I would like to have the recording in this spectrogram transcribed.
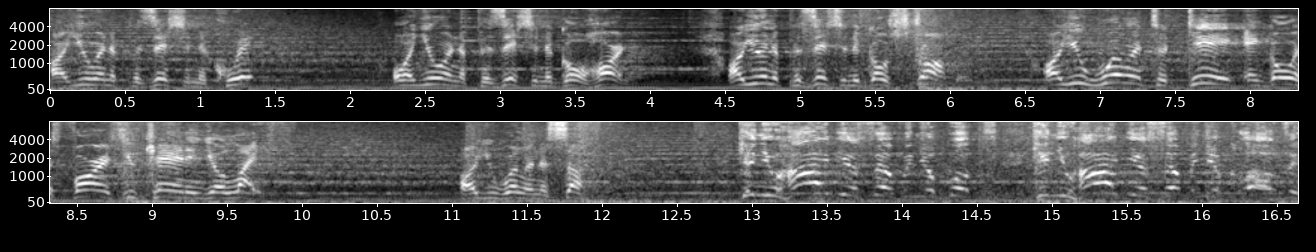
Are you in a position to quit? Or are you in a position to go harder? Are you in a position to go stronger? Are you willing to dig and go as far as you can in your life? Are you willing to suffer? Can you hide yourself in your books? Can you hide yourself in your closet?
